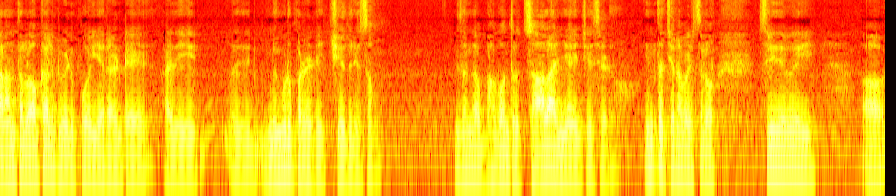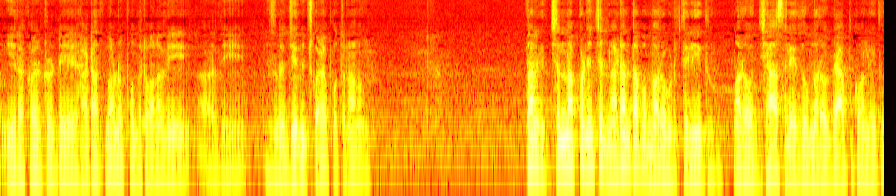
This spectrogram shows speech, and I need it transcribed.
అనంత లోకాలకు వెళ్ళిపోయారంటే అది అది మింగుడు పడేటి చేదు నిజం నిజంగా భగవంతుడు చాలా అన్యాయం చేశాడు. ఇంత చిన్న వయసులో శ్రీదేవి ఈ రకమైనటువంటి హఠాత్ మరణం పొందడం అన్నది అది నిజంగా జీర్ణించుకోలేకపోతున్నాను. తనకి చిన్నప్పటి నుంచి నటన తప్ప మరొకటి తెలియదు. మరో ధ్యాస లేదు మరో వ్యాపకం లేదు.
